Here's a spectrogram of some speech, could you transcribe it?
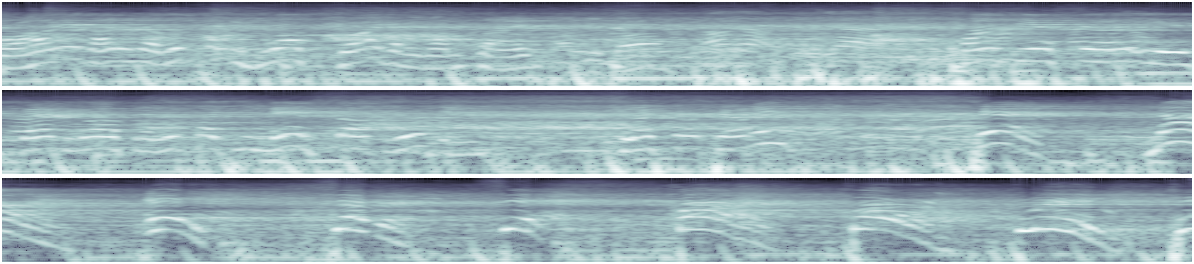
drive? I don't know. Looks like he's lost drive on one side. Oh, Clown Fiesta is backing off, and it looks like he may have stopped working. Should I start counting? 10, 9, 8, 7, 6, 5, 4, 3, 2,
